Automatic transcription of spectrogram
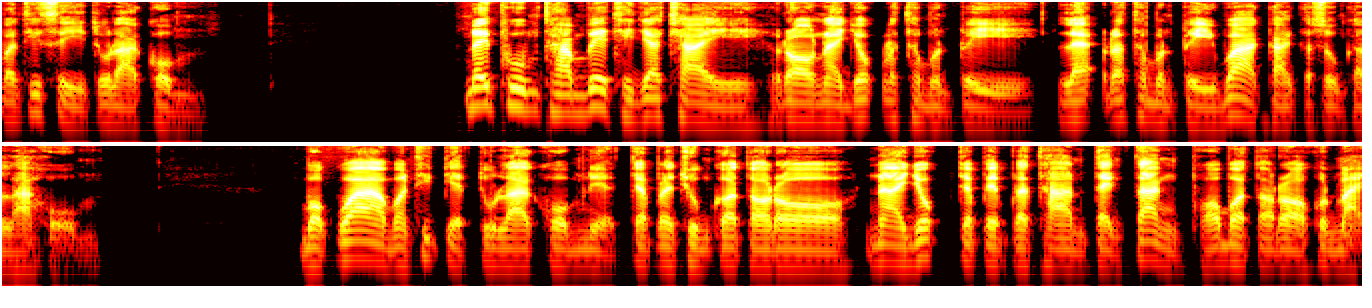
วันที่ 4 ตุลาคมในภูมิธรรมเวชยชัย รองนายกรัฐมนตรี และรัฐมนตรีว่าการกระทรวงกลาโหม บอกว่าวันที่ 7 ตุลาคมเนี่ยจะประชุมกตร นายกจะเป็นประธานแต่งตั้งผบตรคนใหม่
